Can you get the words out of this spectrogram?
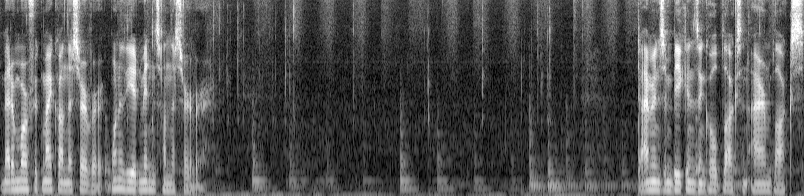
Metamorphic Mike on the server, one of the admins on the server. Diamonds and beacons and gold blocks and iron blocks,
